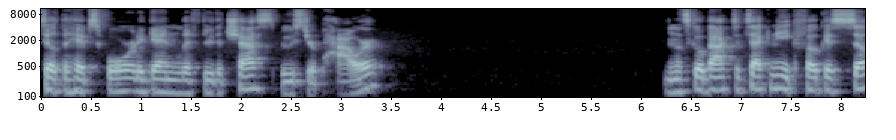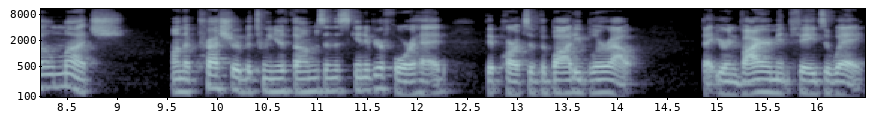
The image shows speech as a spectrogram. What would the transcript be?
Tilt the hips forward again, lift through the chest, boost your power. And let's go back to technique. Focus so much on the pressure between your thumbs and the skin of your forehead that parts of the body blur out, that your environment fades away.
